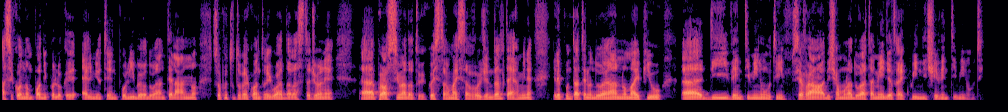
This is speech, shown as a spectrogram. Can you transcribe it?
a seconda un po' di quello che è il mio tempo libero durante l'anno, soprattutto per quanto riguarda la stagione uh, prossima, dato che questa ormai sta volgendo al termine, e le puntate non dureranno mai più uh, di 20 minuti, si avrà diciamo una durata media tra i 15 e i 20 minuti.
